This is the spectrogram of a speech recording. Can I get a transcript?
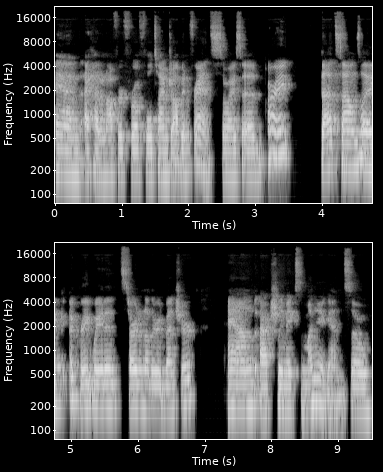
And I had an offer for a full time job in France. So I said, all right, that sounds like a great way to start another adventure and actually make some money again. So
